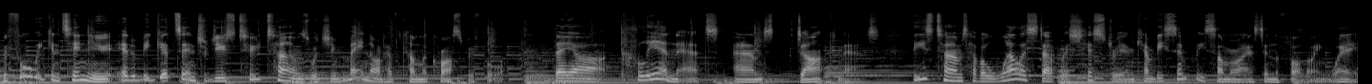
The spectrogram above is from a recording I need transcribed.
Before we continue, it would be good to introduce two terms which you may not have come across before. They are ClearNet and DarkNet. These terms have a well-established history and can be simply summarized in the following way.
